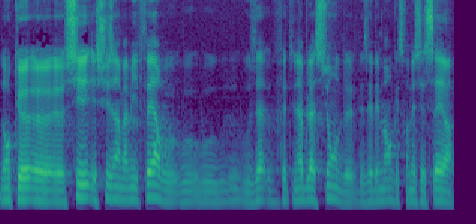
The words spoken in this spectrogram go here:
Donc, euh, euh, si chez un mammifère, vous, faites une ablation des éléments qui sont nécessaires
